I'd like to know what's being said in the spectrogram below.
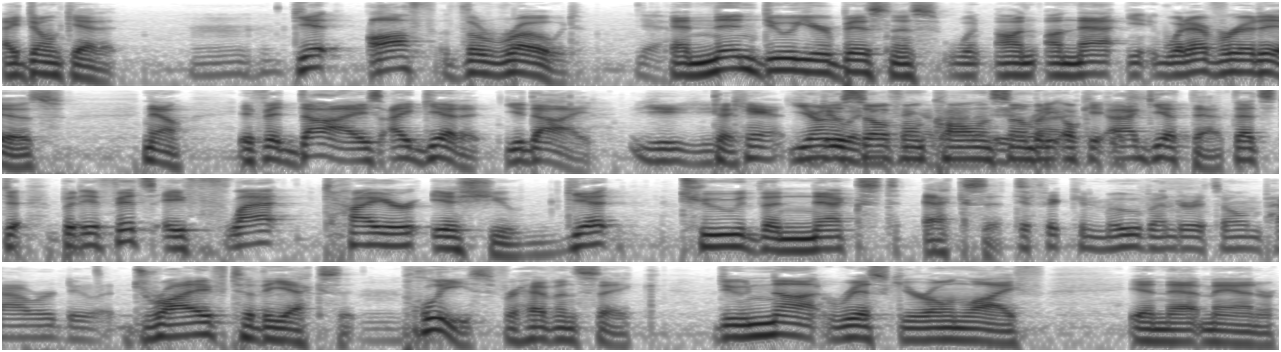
I don't get it. Mm-hmm. Get off the road Yeah. and then do your business on, on that, whatever it is. Now, if it dies, I get it. You died. You, you Okay, can't. You're on do a cell phone calling it. Somebody. right. Okay, I get that. That's di- but if it's a flat tire issue, get to the next exit. If it can move under its own power, do it. Drive to the exit, please, for heaven's sake. Do not risk your own life in that manner.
